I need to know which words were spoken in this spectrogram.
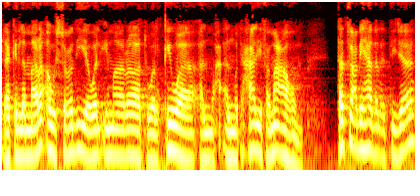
لكن لما رأوا السعودية والإمارات والقوى المتحالفة معهم تدفع بهذا الاتجاه؟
